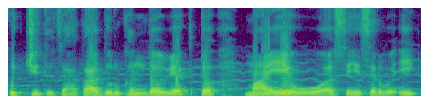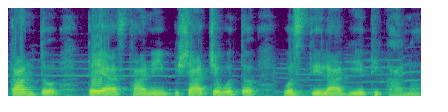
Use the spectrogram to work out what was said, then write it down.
कुच्चित जागा दुर्गंध व्यक्त माये ओ असे सर्व एकांत तया स्थानी पिशाचवत वस्ती लागे ठिकाण.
